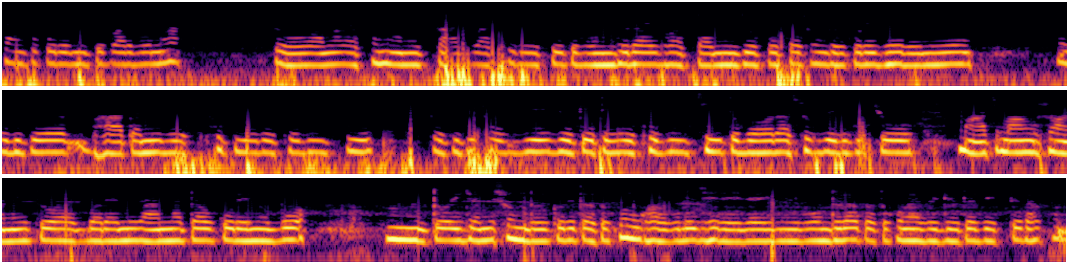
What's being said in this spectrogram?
শ্যাম্পু করে নিতে পারব না। তো আমার এখন অনেক কাজ বাকি রয়েছে। তো বন্ধুরা, এই ঘরটা আমি যে ওপরটা সুন্দর করে ঝেড়ে নিয়ে এদিকে ভাত আমি বেশ ফুটিয়ে রেখে দিয়েছি, তো কিছু সবজি জো কেটে রেখে দিয়েছি, তো বর আসুক যদি কিছু মাছ, মাংস আনে, তো একবার আমি রান্নাটাও করে নেব। তো এই জন্য সুন্দর করে ততক্ষণ ঘরগুলো ঝেড়ে দেয়নি। বন্ধুরা, ততক্ষণ আর ভিডিওটা দেখতে থাকুন।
